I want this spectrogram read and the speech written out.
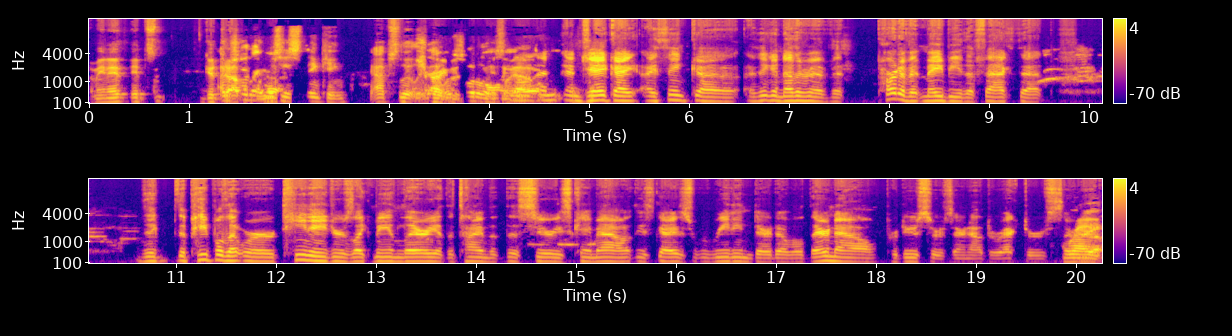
I mean, it, it's good I'm job. Sure that was his thinking. Absolutely. Sure was totally well, and, and Jake, I, I think uh, I think another of it part of it may be the fact that the the people that were teenagers like me and Larry at the time that this series came out, these guys were reading Daredevil, they're now producers, they're now directors. They're right. Now,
